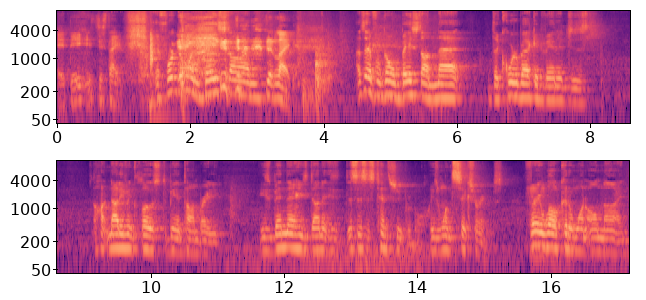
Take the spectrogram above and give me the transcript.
It, they, it's just like If we're going based on, like I'd say if we're going based on that, the quarterback advantage is not even close to being Tom Brady. He's been there. He's done it. He's, this is his tenth Super Bowl. He's won six rings. Very mm-hmm. well could have won all nine.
